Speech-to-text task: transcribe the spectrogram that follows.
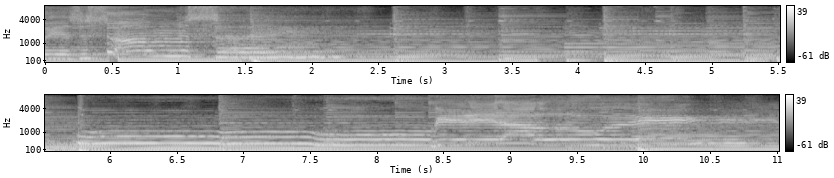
is there something to say? Ooh, get it out of the way.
